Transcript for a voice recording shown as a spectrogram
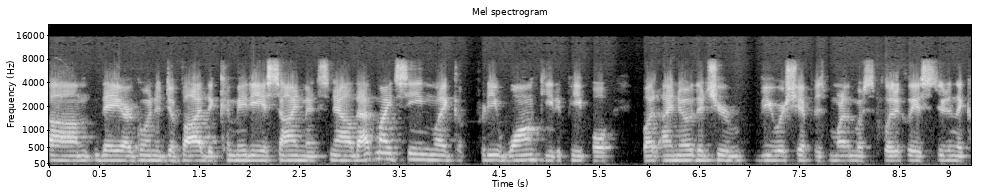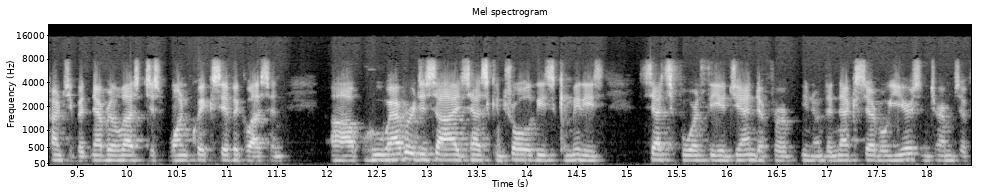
um, they are going to divide the committee assignments. Now, that might seem like a pretty wonky to people, but I know that your viewership is one of the most politically astute in the country. But nevertheless, just one quick civic lesson. Uh, whoever decides has control of these committees sets forth the agenda for you know the next several years in terms of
